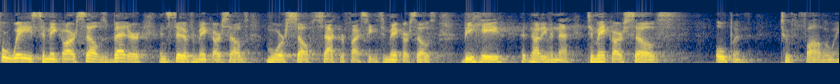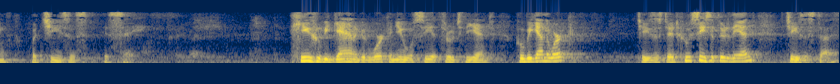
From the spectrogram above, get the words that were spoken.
for ways to make ourselves better instead of to make ourselves more self-sacrificing, to make ourselves behave, not even that, to make ourselves open to following what Jesus is saying. He who began a good work in you will see it through to the end. Who began the work? Jesus did. Who sees it through to the end? Jesus does.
